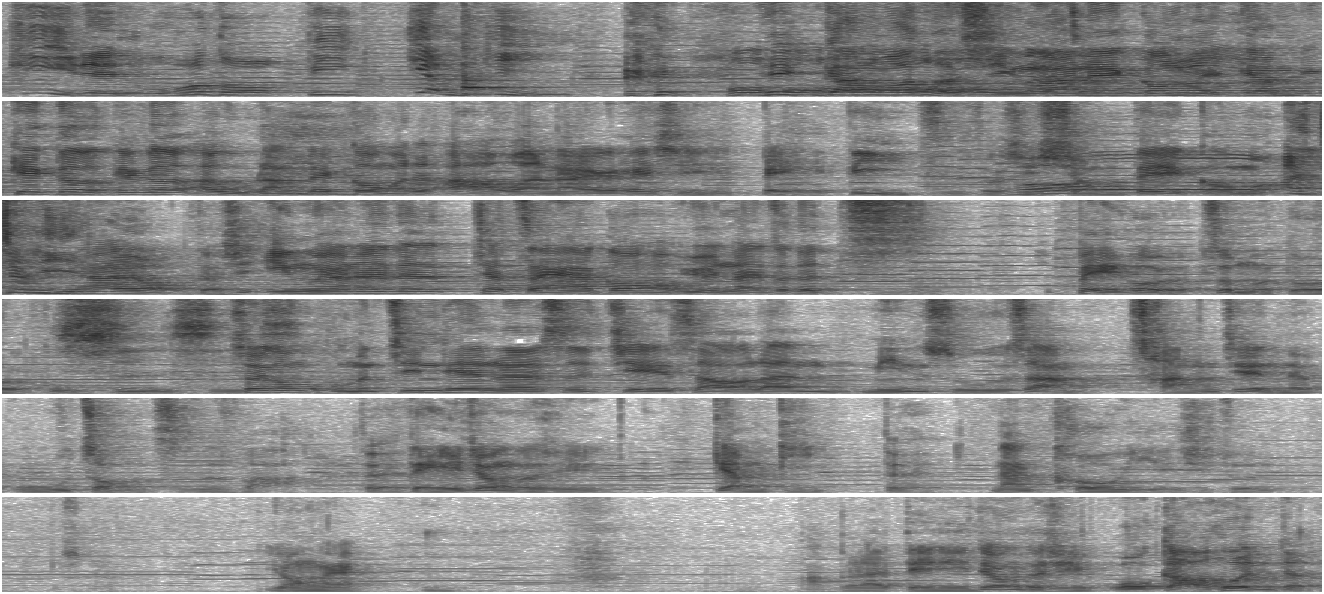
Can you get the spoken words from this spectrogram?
既然有好多比剑技。迄天我就想安尼 讲，剑结果结果啊有人在讲，我就啊原来迄是白弟子，就是上帝讲，啊最厉害哦，就是因为安尼才知影讲哦，原来这个纸背后有这么多的故事。是是。所以讲我们今天呢是介绍咱民俗上常见的五种指法。对。第一种就是剑技。对。咱口语的时阵。用诶，啊，过来第二种就是我搞混的，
